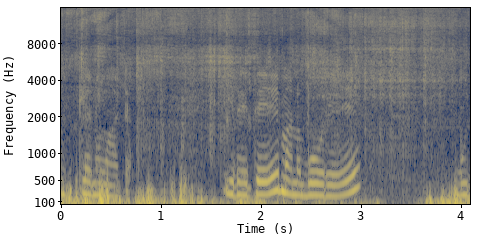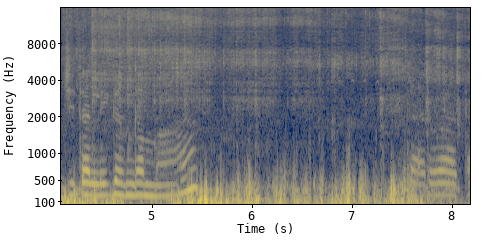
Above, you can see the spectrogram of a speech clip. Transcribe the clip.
అట్లనమాట ఇదైతే మన బోరే బుజ్జి తల్లి గంగమ్మ. తర్వాత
